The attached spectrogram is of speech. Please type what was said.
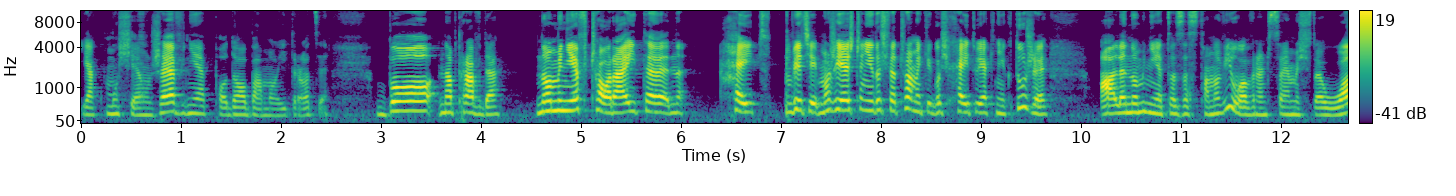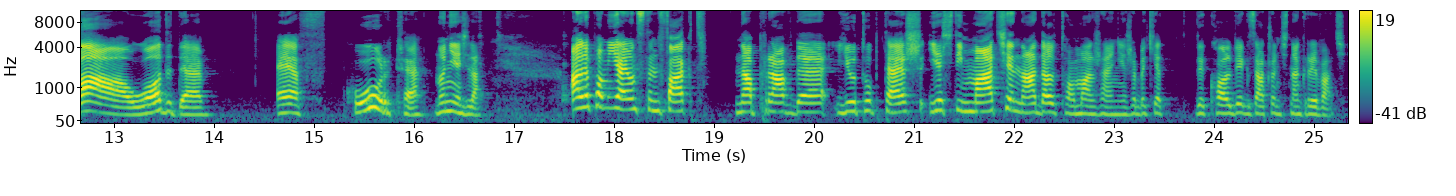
jak mu się rzewnie podoba, moi drodzy. Bo naprawdę, no mnie wczoraj ten hejt, wiecie, może ja jeszcze nie doświadczyłam jakiegoś hejtu jak niektórzy, ale no mnie to zastanowiło. Wręcz sobie myślę, wow, what the F, kurczę, no nieźle. Ale pomijając ten fakt, naprawdę YouTube też, jeśli macie nadal to marzenie, żeby kiedykolwiek zacząć nagrywać,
